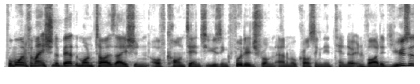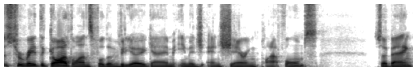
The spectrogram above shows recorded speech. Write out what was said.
For more information about the monetization of content using footage from Animal Crossing, Nintendo invited users to read the guidelines for the video game image and sharing platforms. So, bang.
